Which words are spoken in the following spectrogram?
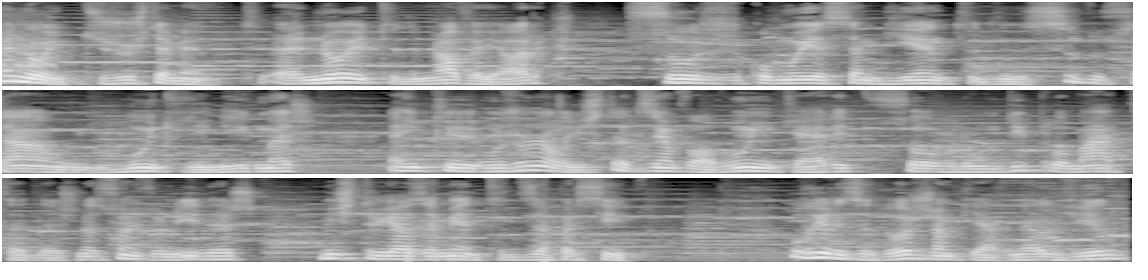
A noite, justamente, a noite de Nova York surge como esse ambiente de sedução e muitos enigmas em que um jornalista desenvolve um inquérito sobre um diplomata das Nações Unidas misteriosamente desaparecido. O realizador, Jean-Pierre Melville,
